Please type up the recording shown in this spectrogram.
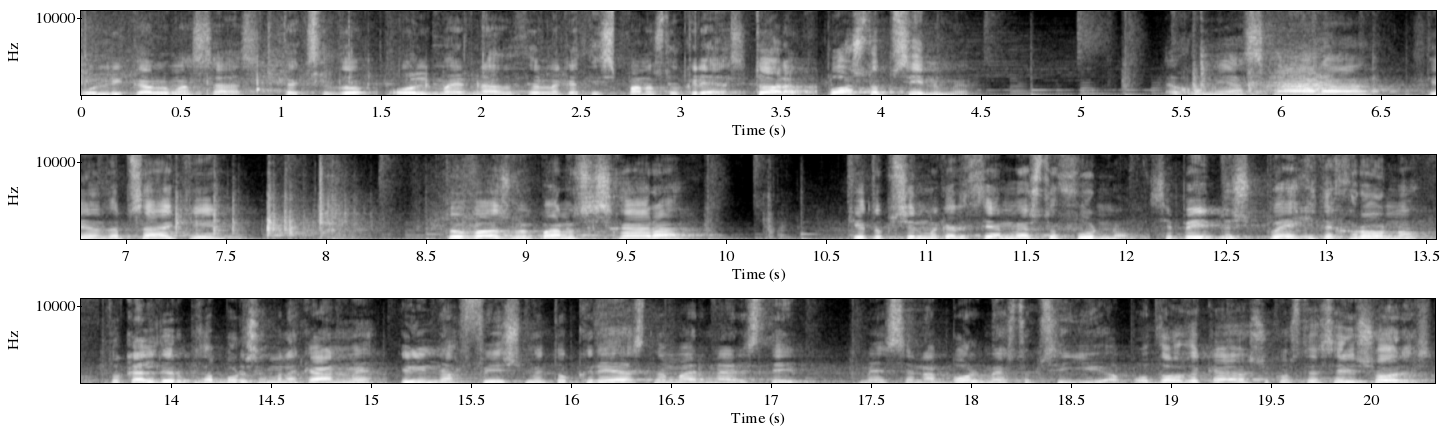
πολύ καλό μασάζ. Κοιτάξτε εδώ, όλη η μαρινάδα θέλω να καθίσει πάνω στο κρέας. Τώρα, πώς το ψήνουμε; Έχω μια σχάρα και ένα ταψάκι το βάζουμε πάνω στη σχάρα και το ψήνουμε κατευθείαν μέσα στο φούρνο. Σε περίπτωση που έχετε χρόνο, το καλύτερο που θα μπορούσαμε να κάνουμε είναι να αφήσουμε το κρέας να μαριναριστεί μέσα σε ένα μπολ μέσα στο ψυγείο από 12 έως 24 ώρες.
